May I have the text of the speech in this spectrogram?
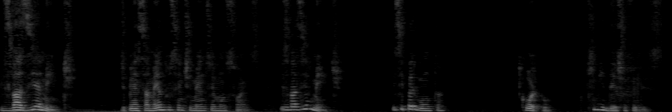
Esvazia a mente de pensamentos, sentimentos e emoções. Esvazia a mente e se pergunta: corpo, o que me deixa feliz?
